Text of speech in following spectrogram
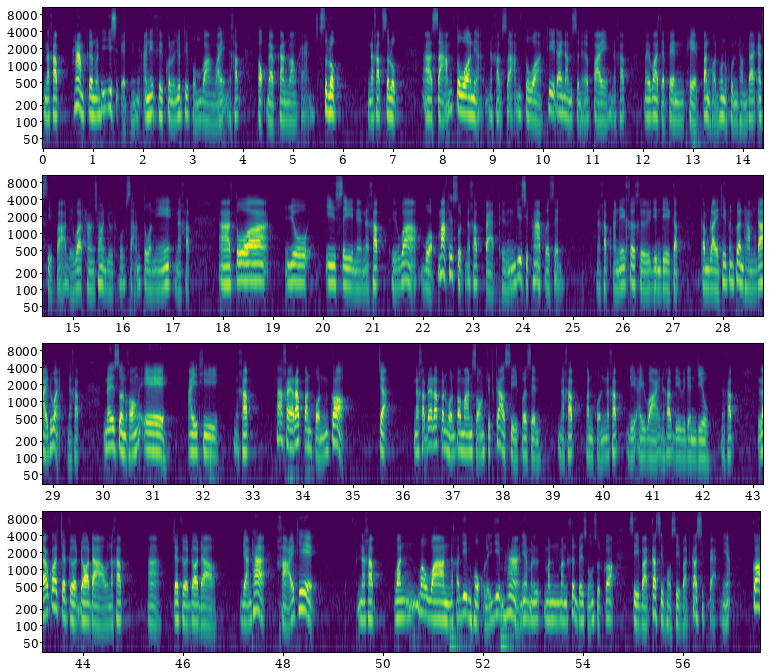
นะครับห้ามเกินวันที่ 21 อันนี้คือกลยุทธ์ที่ผมวางไว้นะครับ ออกแบบการวางแผนสรุปนะครับสรุปสามตัวเนี่ยนะครับสามตัวที่ได้นำเสนอไปนะครับ ไม่ว่าจะเป็นเพจปั้นผ่อนหุ้นคุณทำได้แอปสีฟ้า หรือว่าทางช่อง YouTube 3 ตัวนี้นะครับตัว UEC เนี่ยนะครับถือว่าบวกมากที่สุดนะครับ8ถึง 25%นะครับอันนี้ก็คือยินดีกับกำไรที่เพื่อนๆทำได้ด้วยนะครับ ในส่วนของ AIT นะครับถ้าใครรับปันผลก็จะนะครับได้รับปันผลประมาณ 2.94%น นะครับปันผลนะครับ DIY นะครับ Dividend Yield นะครับแล้วก็จะเกิดดอดาวนะครับอ่าจะเกิดดอดาว อย่างถ้าขายที่นะครับวันเมื่อวานนะครับ26หรือ25เนี่ยมันมันมันขึ้นไปสูงสุดก็4บาท96 4บาท98เนี่ยก็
